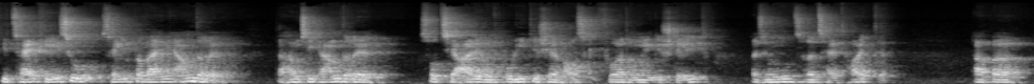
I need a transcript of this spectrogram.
die Zeit Jesu selber war eine andere. Da haben sich andere soziale und politische Herausforderungen gestellt als in unserer Zeit heute. Aber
